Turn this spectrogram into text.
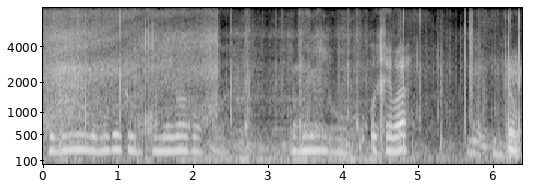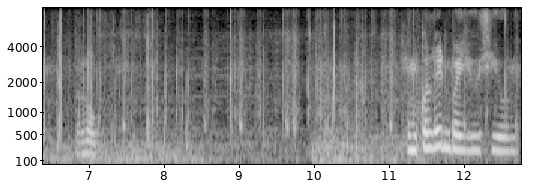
คนที่ยังไม่ได้ดูคอมเมนต์มาบอกว่ายังไม่ได้ดูโอเคปะเบียดทีเดียวตลกผมก็เล่นไปชิวๆนะ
